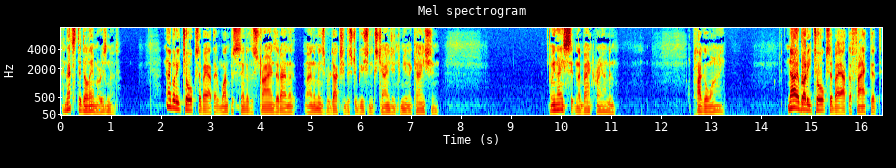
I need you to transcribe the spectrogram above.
And that's the dilemma, isn't it? Nobody talks about that 1% of the Australians that own the, own the means of production, distribution, exchange, and communication I mean, they sit in the background and plug away. Nobody talks about the fact that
